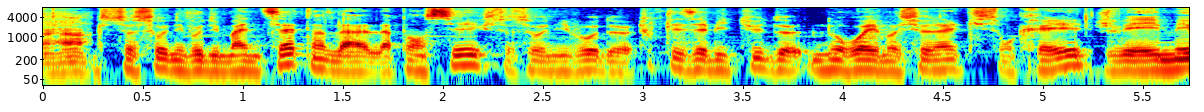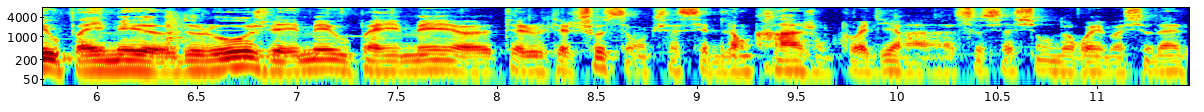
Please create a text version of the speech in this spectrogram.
hein, Que ce soit au niveau du mindset, hein, de la, la pensée, que ce soit au niveau de toutes les habitudes neuro-émotionnelles qui sont créées. Je vais aimer ou pas aimer euh, de l'eau, je vais aimer ou pas aimer euh, telle ou telle chose. Donc ça, c'est de l'ancrage, on pourrait dire, à association neuro-émotionnelle.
